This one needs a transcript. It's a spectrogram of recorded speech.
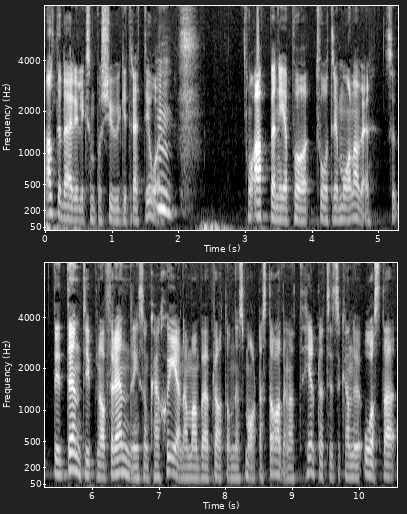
Allt det där är liksom på 20-30 år. Mm. Och appen är på 2-3 månader. Så det är den typen av förändring som kan ske när man börjar prata om den smarta staden. Att helt plötsligt så kan du åsta,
